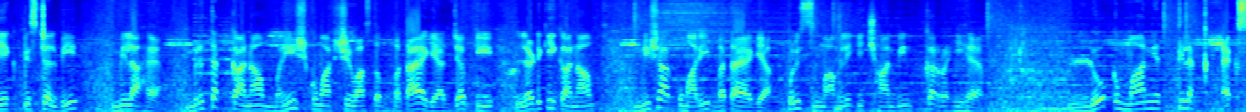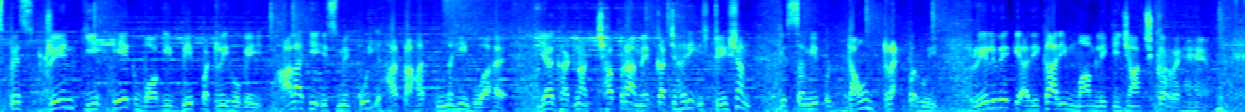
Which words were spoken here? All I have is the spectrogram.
एक पिस्टल भी मिला है। मृतक का नाम मनीष कुमार श्रीवास्तव बताया गया, जबकि लड़की का नाम निशा कुमारी बताया गया। पुलिस मामले की छानबीन कर रही है। लोकमान्य तिलक एक्सप्रेस ट्रेन की एक बॉगी बेपटरी हो गई। हालाँकि इसमें कोई हताहत नहीं हुआ है। यह घटना छपरा में कचहरी स्टेशन के समीप डाउन ट्रैक पर हुई। रेलवे के अधिकारी मामले की जाँच कर रहे हैं।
